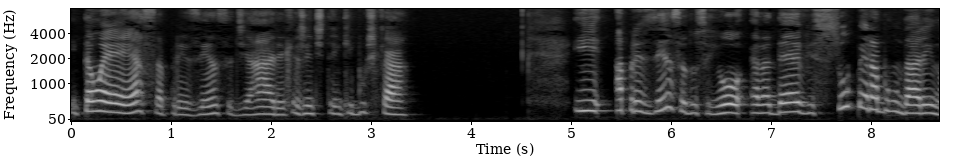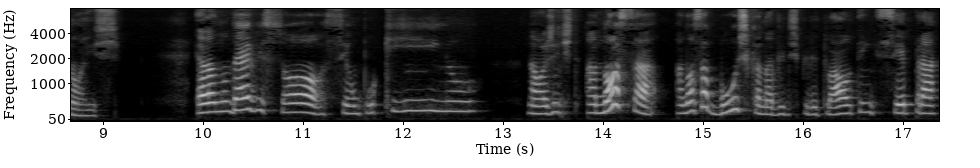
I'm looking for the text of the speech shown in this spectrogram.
Então é essa presença diária que a gente tem que buscar. E a presença do Senhor, ela deve superabundar em nós. Ela não deve só ser um pouquinho. Não, a gente a nossa a nossa busca na vida espiritual tem que ser para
